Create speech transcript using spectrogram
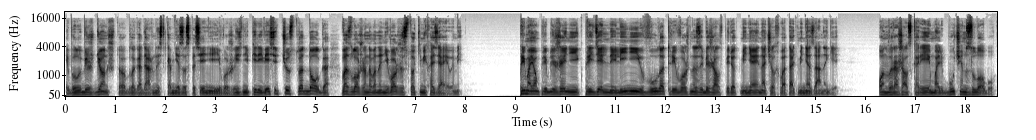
и был убежден, что благодарность ко мне за спасение его жизни перевесит чувство долга, возложенного на него жестокими хозяевами. При моем приближении к предельной линии Вула тревожно забежал вперед меня и начал хватать меня за ноги. Он выражал скорее мольбу, чем злобу.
